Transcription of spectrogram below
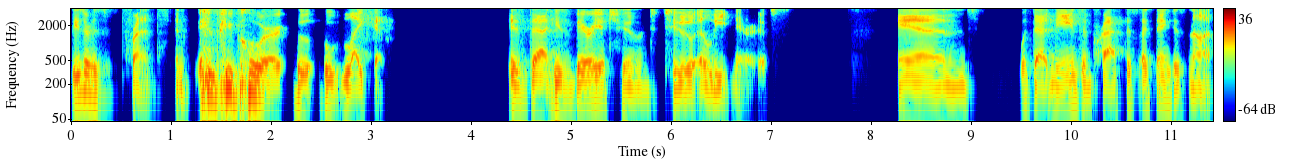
these are his friends and, and people who are who, who like him, is that he's very attuned to elite narratives. And what that means in practice, I think, is not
